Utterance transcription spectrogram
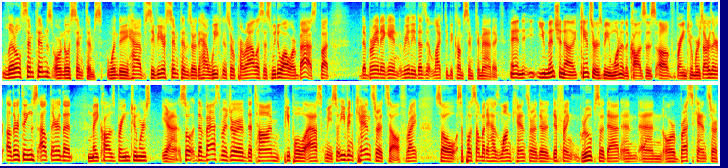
little symptoms or no symptoms. When they have severe symptoms or they have weakness or paralysis, we do our best, but the brain again really doesn't like to become symptomatic. And you mentioned uh, cancer as being one of the causes of brain tumors. Are there other things out there that may cause brain tumors? Yeah. So the vast majority of the time, people will ask me. So even cancer itself, right? So suppose somebody has lung cancer, and there are different groups of that, and and or breast cancer,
